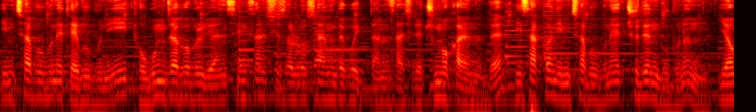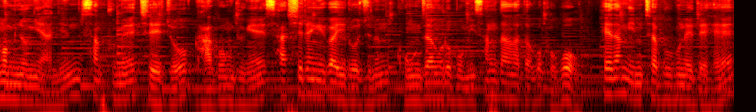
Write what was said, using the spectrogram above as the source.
임차 부분의 대부분이 도금 작업을 위한 생산 시설로 사용되고 있다는 사실에 주목하였는데 이 사건 임차 부분의 주된 부분은 영업용이 아닌 상품의 제조, 가공 등의 사실행위가 이루어지는 공장으로 봄이 상당하다고 보고 해당 임차 부분에 대해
